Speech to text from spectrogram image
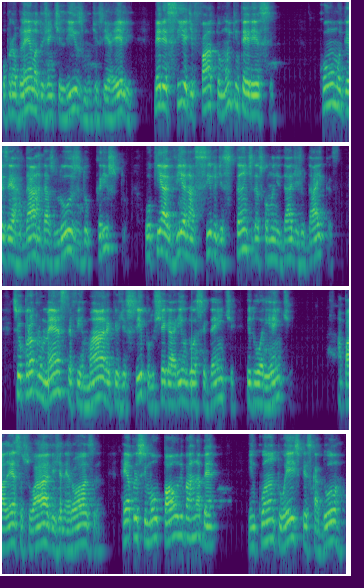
O problema do gentilismo, dizia ele, merecia de fato muito interesse. Como deserdar das luzes do Cristo o que havia nascido distante das comunidades judaicas, se o próprio Mestre afirmara que os discípulos chegariam do Ocidente e do Oriente? A palestra suave e generosa reaproximou Paulo e Barnabé, enquanto o ex-pescador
